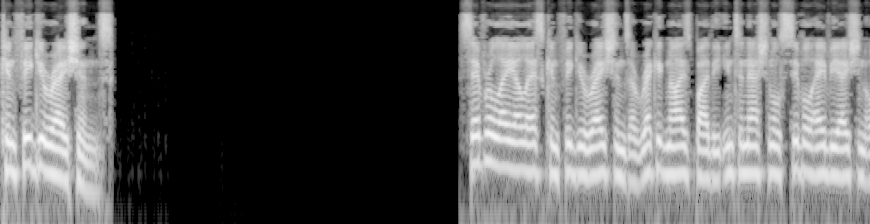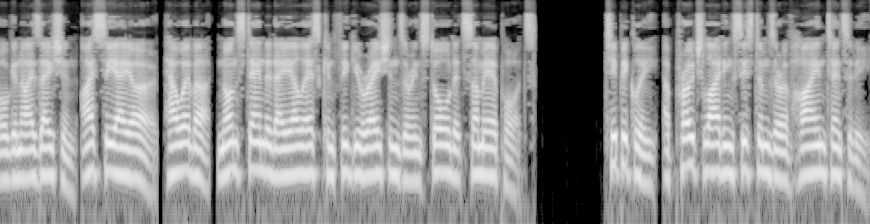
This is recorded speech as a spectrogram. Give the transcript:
Configurations Several ALS configurations are recognized by the International Civil Aviation Organization. However, non-standard ALS configurations are installed at some airports. Typically, approach lighting systems are of high intensity.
